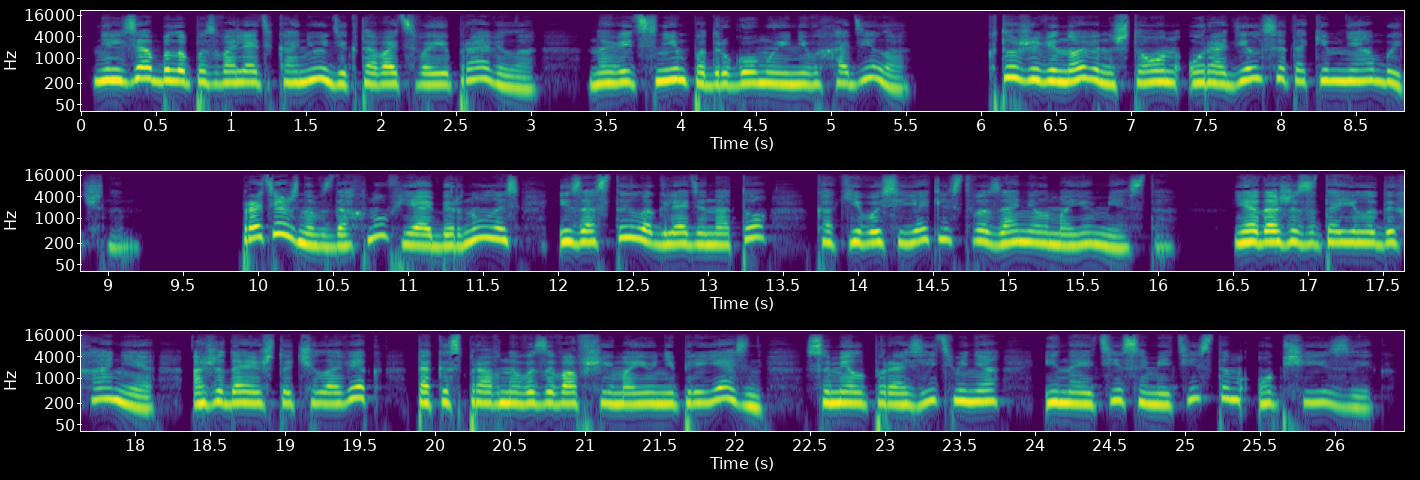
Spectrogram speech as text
Нельзя было позволять коню диктовать свои правила, но ведь с ним по-другому и не выходило. Кто же виновен, что он уродился таким необычным? Протяжно вздохнув, я обернулась и застыла, глядя на то, как его сиятельство заняло мое место. Я даже затаила дыхание, ожидая, что человек, так исправно вызывавший мою неприязнь, сумел поразить меня и найти с аметистом общий язык.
